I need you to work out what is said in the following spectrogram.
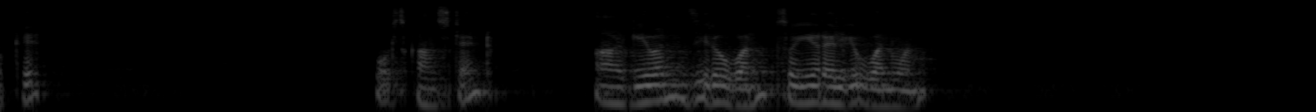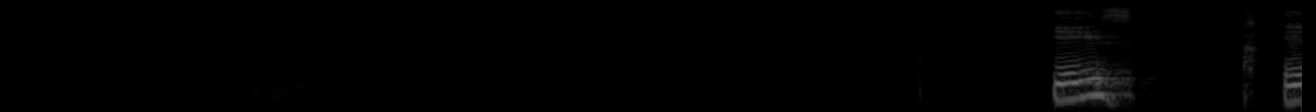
Okay. Force constant. Uh, given 0 1 so here I'll give 1 1 A is A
